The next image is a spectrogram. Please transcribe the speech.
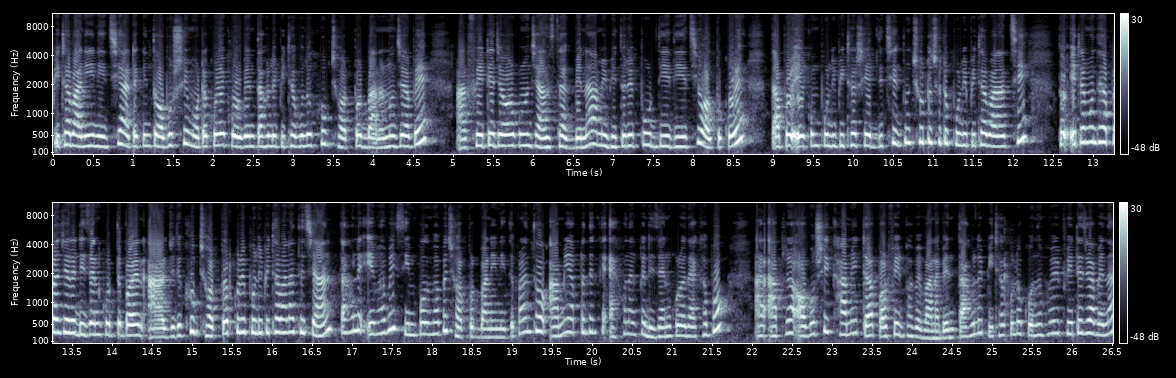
পিঠা বানিয়ে নিচ্ছি। আর এটা কিন্তু অবশ্যই মোটা করে করবেন, তাহলে পিঠাগুলো খুব ঝটপট বানানো যাবে। আর ফেটে যাওয়ার কোনো চান্স থাকবে না। আমি ভিতরে পুর দিয়ে দিয়েছি অল্প করে। তারপর এরকম পুলি পিঠা শেপ দিচ্ছি। একদম ছোট ছোট পুলি পিঠা বানাচ্ছি। তো এটার মধ্যে আপনারা যারা ডিজাইন করতে পারেন আর যদি খুব ঝটপট করে পুলি পিঠা বানাতে চান, তাহলে এভাবেই সিম্পলভাবে ঝটপট বানিয়ে নিতে পারেন। তো আমি আপনাদেরকে এখন একটা ডিজাইন করে দেখাবো। আর আপনারা অবশ্যই খামিরটা পারফেক্টভাবে বানাবেন, তাহলে পিঠাগুলো কোনোভাবে ফেটে যাবে না।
